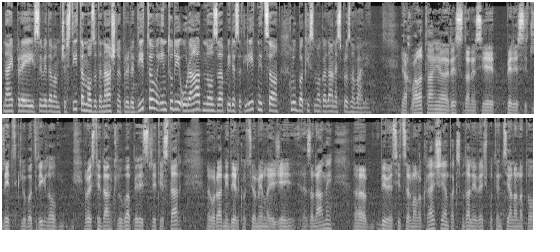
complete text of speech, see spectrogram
najprej seveda vam čestitamo za današnjo prireditev in tudi uradno za 50-letnico kluba, ki smo ga danes praznovali. Ja, hvala Tanja, res danes je 50 let kluba Triglav, rojstni dan kluba, 50 let je star, uradni del, kot si omenila, je že eh, za nami. Eh, bil je sicer malo krajši, ampak smo dali več potencijala na to,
